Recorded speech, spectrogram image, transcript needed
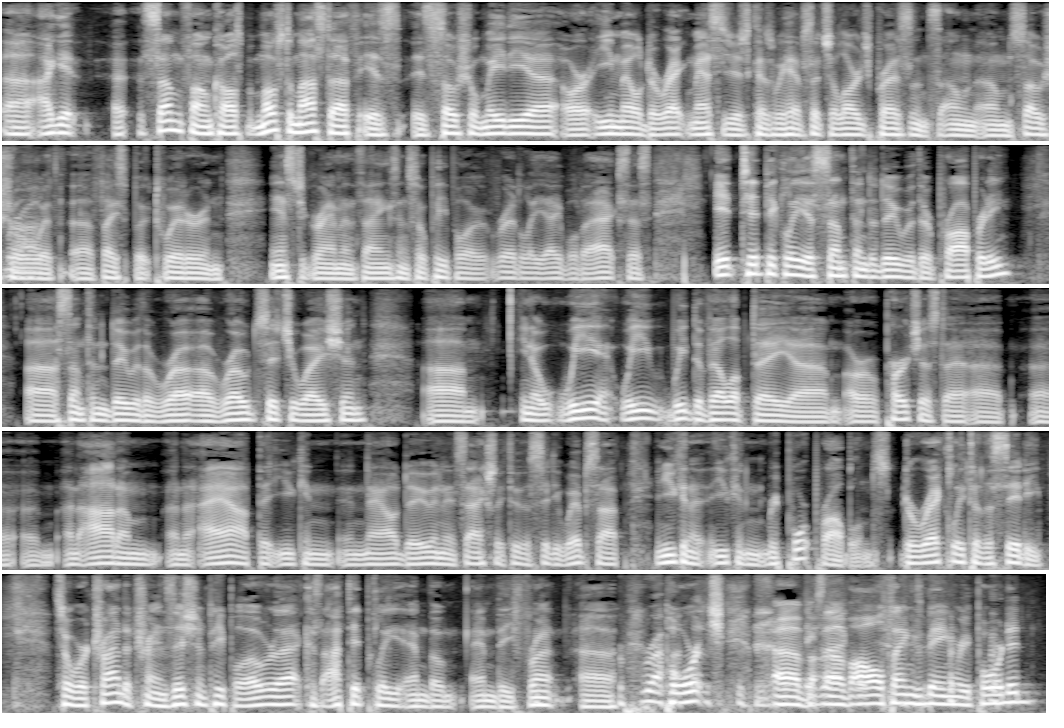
uh, I get uh, some phone calls, but most of my stuff is is social media or email direct messages because we have such a large presence on on social Right. with uh, Facebook, Twitter, and Instagram and things, and so people are readily able to access. It typically is something to do with their property, uh, something to do with a, ro- a road situation. Um, you know, we we we developed a um, or purchased a, a, a an item, an app that you can now do, and it's actually through the city website, and you can you can report problems directly to the city. So we're trying to transition people over that because I typically am the am the front uh, Right. porch of, of all things being reported.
